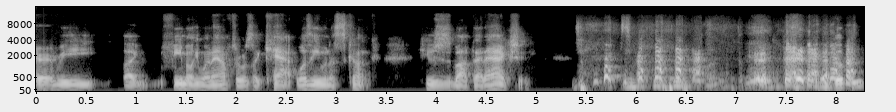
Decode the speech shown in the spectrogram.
every like female he went after was a cat, wasn't even a skunk. He was just about that action.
